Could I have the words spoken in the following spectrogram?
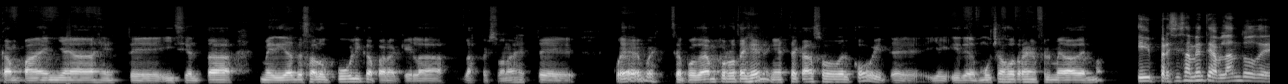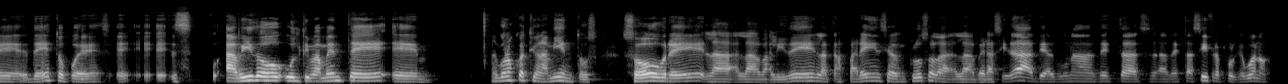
campañas este, y ciertas medidas de salud pública para que las personas este, pues, pues, se puedan proteger, en este caso del COVID eh, y, de muchas otras enfermedades más. Y precisamente hablando de, esto, pues ha habido últimamente algunos cuestionamientos sobre la, validez, la transparencia o incluso la, veracidad de algunas de estas, de estas cifras, porque bueno,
